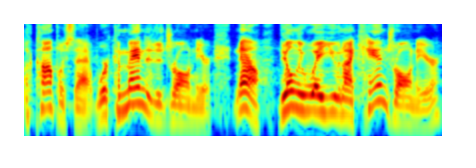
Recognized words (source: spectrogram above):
accomplish that. We're commanded to draw near. Now, the only way you and I can draw near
